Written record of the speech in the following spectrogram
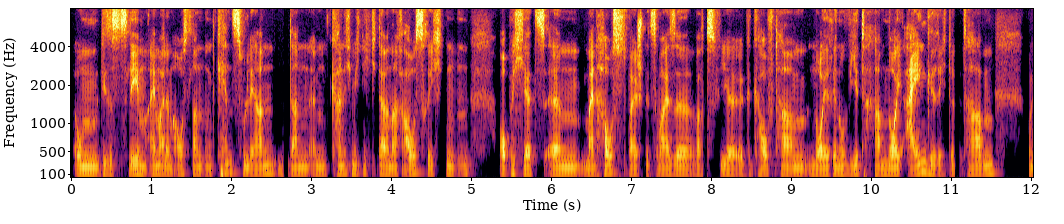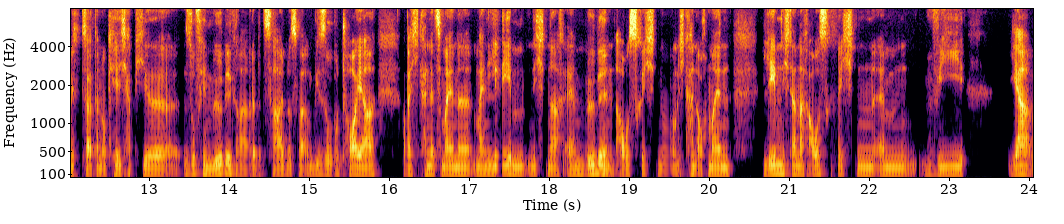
um dieses Leben einmal im Ausland kennenzulernen, dann ähm, kann ich mich nicht danach ausrichten, ob ich jetzt ähm, mein Haus beispielsweise, was wir gekauft haben, neu renoviert haben, neu eingerichtet haben und ich sage dann, okay, ich habe hier so viel Möbel gerade bezahlt und es war irgendwie so teuer, aber ich kann jetzt meine, mein Leben nicht nach äh, Möbeln ausrichten. Und ich kann auch mein Leben nicht danach ausrichten, ähm, wie ja,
